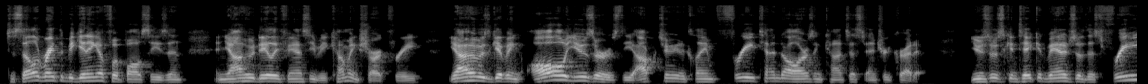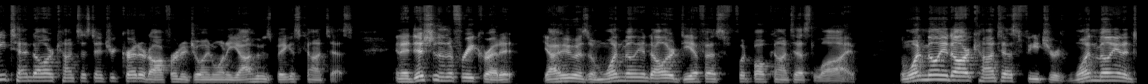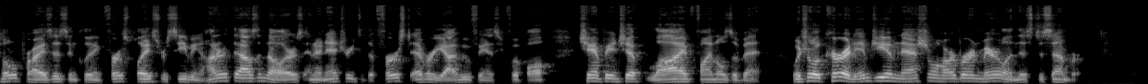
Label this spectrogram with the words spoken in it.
To celebrate the beginning of football season and Yahoo Daily Fantasy becoming shark free, Yahoo is giving all users the opportunity to claim free $10 in contest entry credit. Users can take advantage of this free $10 contest entry credit offer to join one of Yahoo's biggest contests. In addition to the free credit, Yahoo has a $1 million DFS football contest live. The $1 million contest features 1 million in total prizes, including first place receiving $100,000 and an entry to the first ever Yahoo Fantasy Football Championship live finals event, which will occur at MGM National Harbor in Maryland this December.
